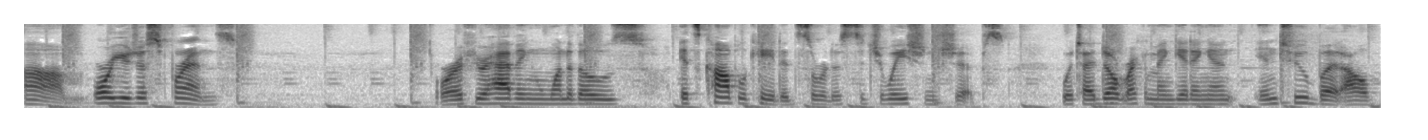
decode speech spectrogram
um, or you're just friends, or if you're having one of those it's complicated sort of situationships, which I don't recommend getting in, into, but I'll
